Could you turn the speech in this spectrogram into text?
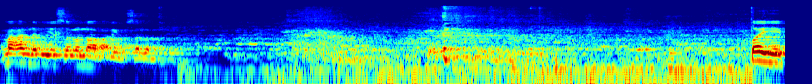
maca anabiyi sala allahu alayh wasalam ayib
